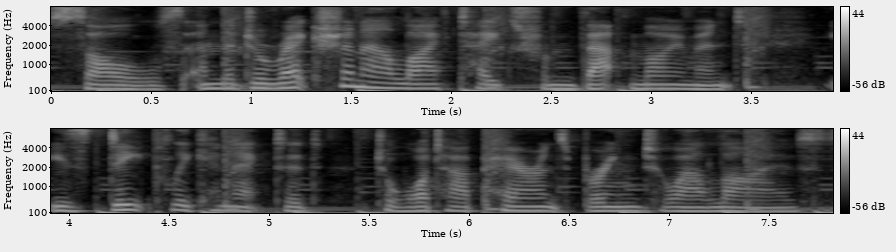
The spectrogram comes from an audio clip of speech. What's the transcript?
souls, and the direction our life takes from that moment is deeply connected to what our parents bring to our lives.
